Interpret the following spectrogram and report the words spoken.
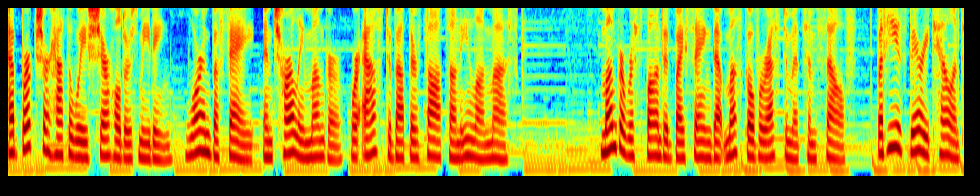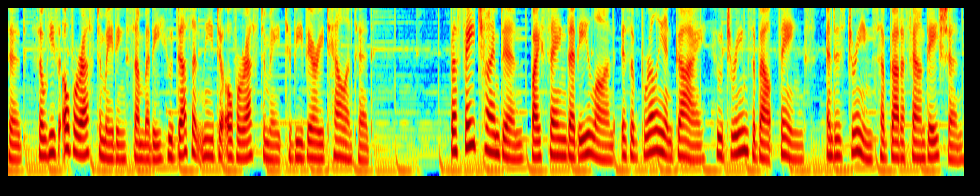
At Berkshire Hathaway's shareholders meeting, Warren Buffett and Charlie Munger were asked about their thoughts on Elon Musk. Munger responded by saying that Musk overestimates himself, but he is very talented, so he's overestimating somebody who doesn't need to overestimate to be very talented. Buffett chimed in by saying that Elon is a brilliant guy who dreams about things and his dreams have got a foundation.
